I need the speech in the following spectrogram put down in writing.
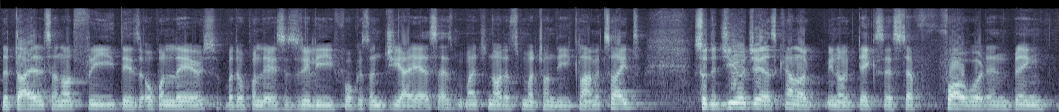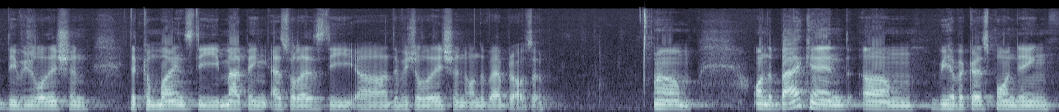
the tiles are not free. There's open layers, but open layers is really focused on GIS as much, not as much on the climate side. So the GeoJS kind of you know takes a step forward and bring the visualization that combines the mapping as well as the uh, the visualization on the web browser. Um, on the back end, um, we have a corresponding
